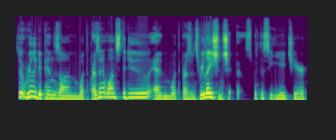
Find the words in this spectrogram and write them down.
So it really depends on what the president wants to do and what the president's relationship is with the CEA chair.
